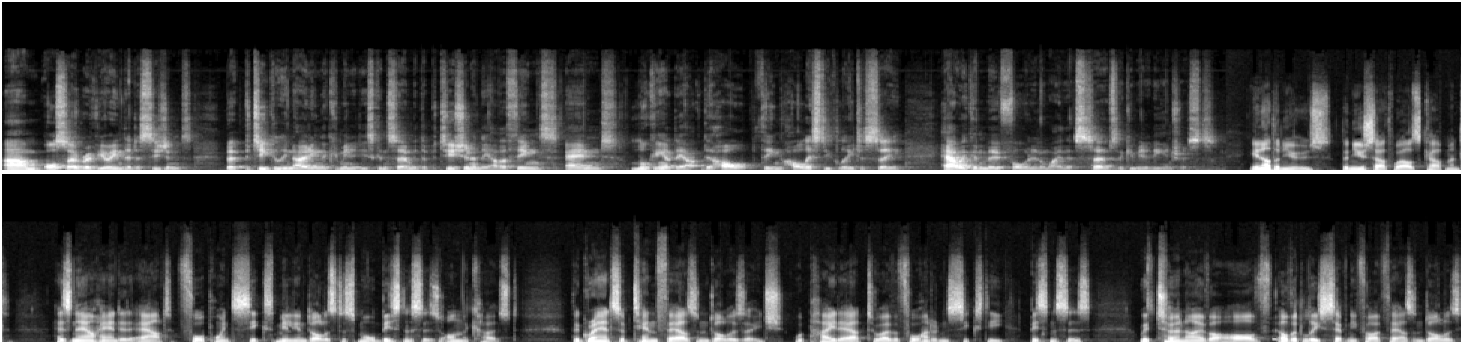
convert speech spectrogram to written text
Um, also reviewing the decisions, but particularly noting the community's concern with the petition and the other things and looking at the, the whole thing holistically to see how we can move forward in a way that serves the community interests. In other news, the New South Wales government has now handed out $4.6 million to small businesses on the coast. The grants of $10,000 each were paid out to over 460 businesses with turnover of, of at least $75,000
